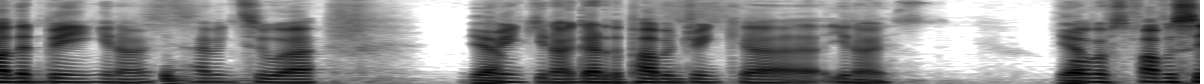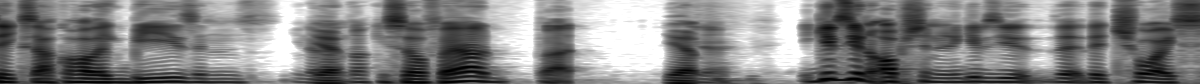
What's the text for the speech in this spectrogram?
rather than being you know having to uh, Yeah. drink you know go to the pub and drink uh, you know Yep. five, or, five or six alcoholic beers and you know Yep. knock yourself out, but Yep. you know it gives you an option and it gives you the, the choice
